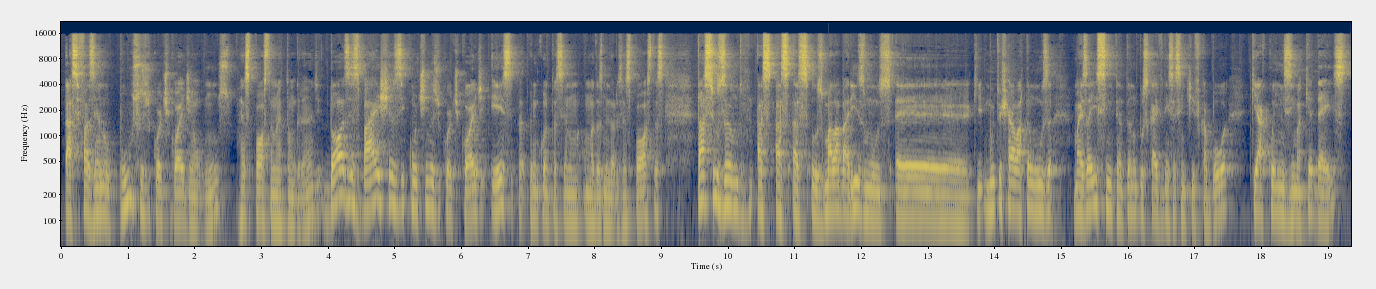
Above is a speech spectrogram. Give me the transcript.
Está se fazendo pulsos de corticoide em alguns, resposta não é tão grande. Doses baixas e contínuas de corticoide, esse por enquanto está sendo uma, uma, das melhores respostas. Está se usando as, as, as, os malabarismos é, que muito charlatão usa, mas aí sim tentando buscar evidência científica boa, que é a coenzima Q10,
